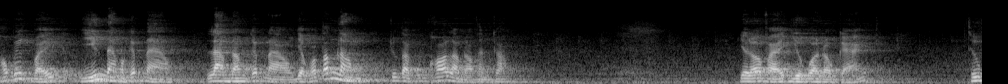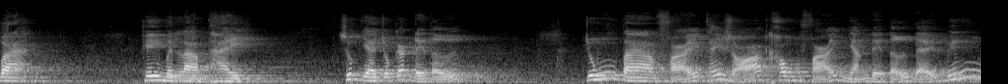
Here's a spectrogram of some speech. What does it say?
không biết phải diễn đạt bằng cách nào, làm bằng cách nào, và có tấm lòng, chúng ta cũng khó làm đạo thành công. Do đó phải vượt qua rào cản. Thứ ba, khi mình làm thầy, xuất gia cho các đệ tử, chúng ta phải thấy rõ không phải nhận đệ tử để biến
